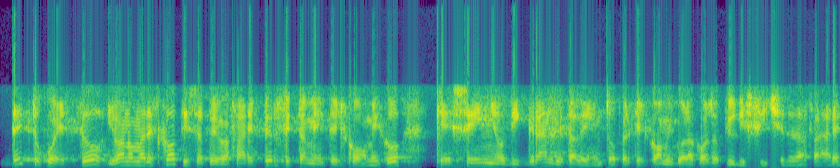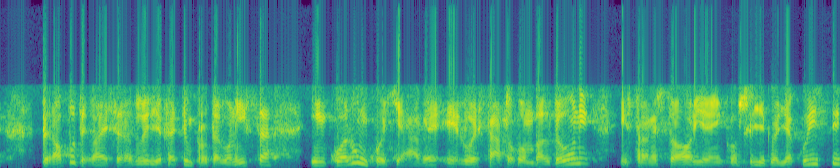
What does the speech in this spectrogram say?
Detto questo, Ivano Marescotti sapeva fare perfettamente il comico, che è segno di grande talento, perché il comico è la cosa più difficile da fare, però poteva essere a tutti gli effetti un protagonista in qualunque chiave e lo è stato con Baldoni, in Strane Storie in Consigli per gli acquisti,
